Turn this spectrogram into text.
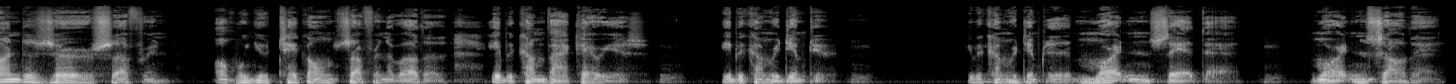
undeserved suffering, or when you take on suffering of others, it become vicarious. It become redemptive. It become redemptive. Martin said that. Martin saw that.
